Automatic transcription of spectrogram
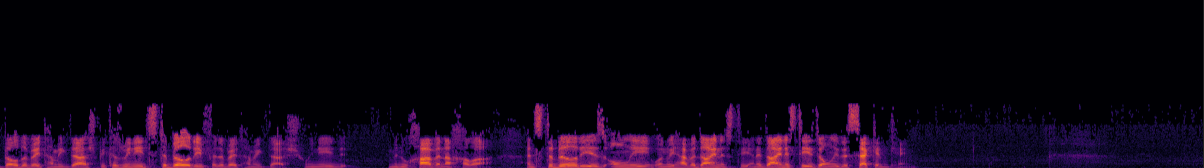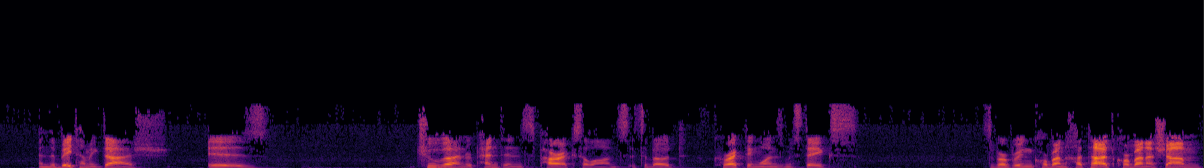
build a Beit HaMikdash because we need stability for the Beit HaMikdash. We need minucha v'nachala. And stability is only when we have a dynasty. And a dynasty is only the second king. And the Beit HaMikdash is tshuva and repentance par excellence. It's about correcting one's mistakes, it's about bringing Korban Chatat, Korban Asham.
